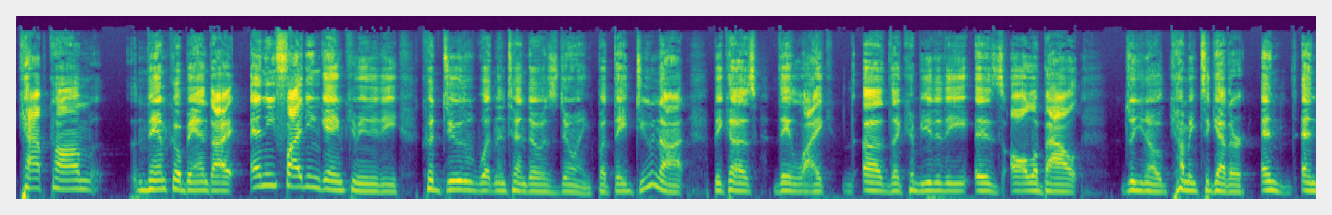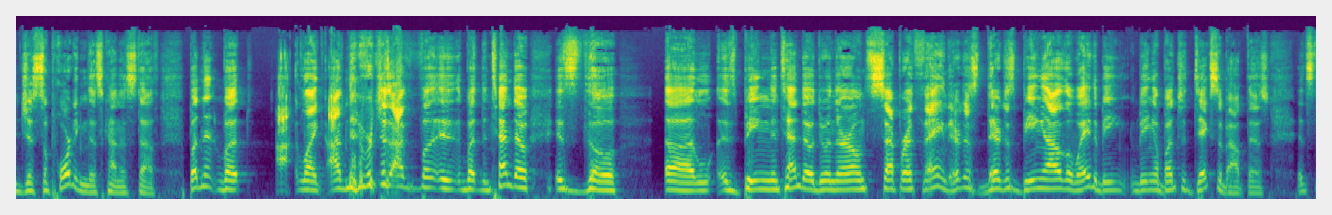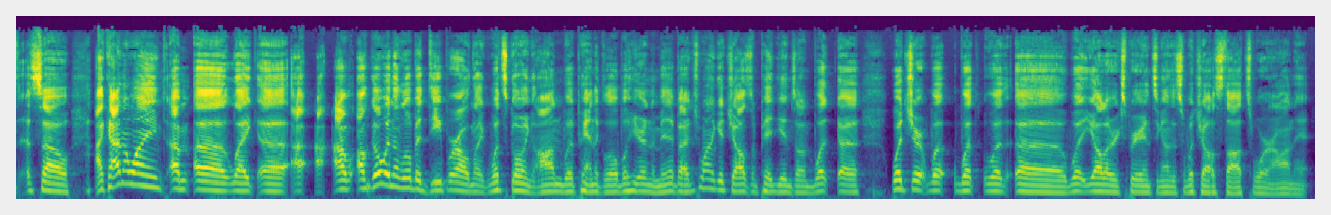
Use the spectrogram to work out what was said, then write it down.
Capcom, Namco Bandai, any fighting game community could do what Nintendo is doing, but they do not because they like uh, the community is all about you know coming together and and just supporting this kind of stuff. But but like I've never just I've but, but Nintendo is the uh, is being Nintendo doing their own separate thing. They're just they're just being out of the way to be being a bunch of dicks about this. It's so I kind of want to um uh like uh I, I'll go in a little bit deeper on like what's going on with Panda Global here in a minute, but I just want to get y'all's opinions on what uh what your what what what uh what y'all are experiencing on this. What y'all's thoughts were on it.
